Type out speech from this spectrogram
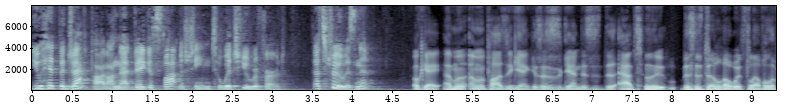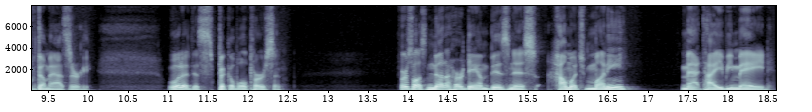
You hit the jackpot on that Vegas slot machine to which you referred. That's true, isn't it? Okay, I'm gonna, I'm gonna pause it again because this is again this is the absolute this is the lowest level of dumbassery. What a despicable person. First of all, it's none of her damn business how much money Matt Taibbi made.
